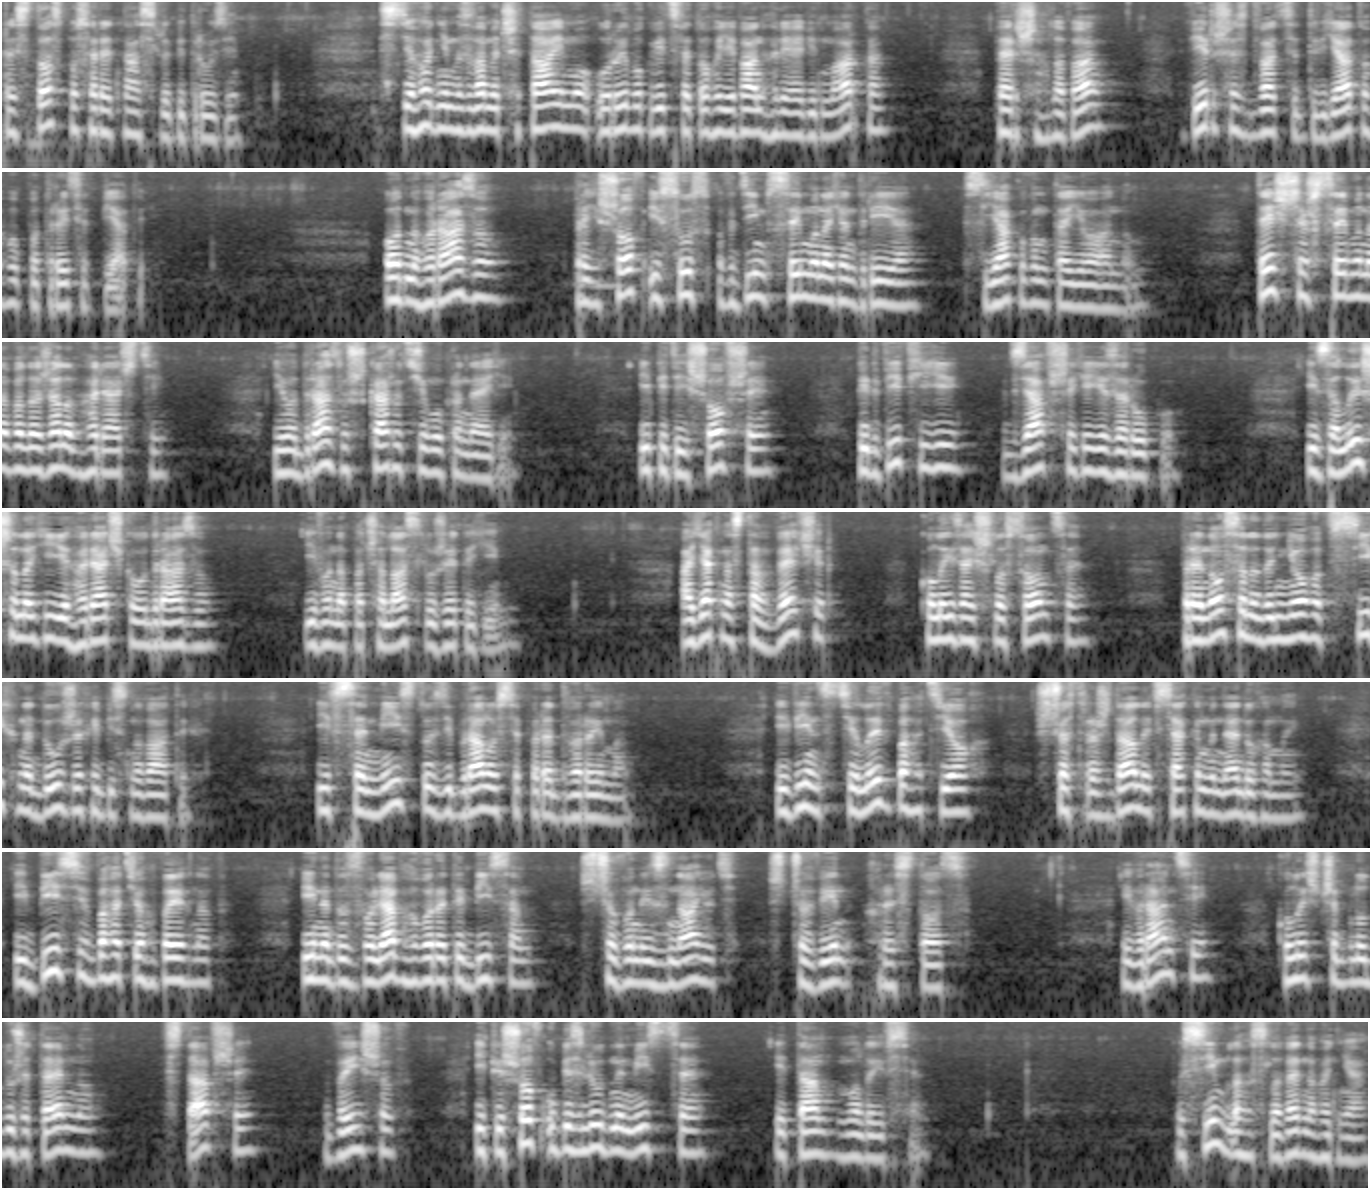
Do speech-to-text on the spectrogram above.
Христос посеред нас, любі друзі. Сьогодні ми з вами читаємо уривок від Святого Євангелія від Марка, перша глава, вірші з 29 по 35. Одного разу прийшов Ісус в дім Симона й Андрія з Яковом та Йоанном. Ще ж Симона вилежала в гарячці, і одразу ж кажуть йому про неї. І підійшовши, підвів її, взявши її за руку, і залишила її гарячка одразу, і вона почала служити їм. А як настав вечір, коли зайшло сонце, приносили до нього всіх недужих і біснуватих, і все місто зібралося перед дверима. І він зцілив багатьох, що страждали всякими недугами, і бісів багатьох вигнав, і не дозволяв говорити бісам, що вони знають, що Він Христос. І вранці, коли ще було дуже темно, вставши, вийшов і пішов у безлюдне місце, і там молився. Усім благословенного дня!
